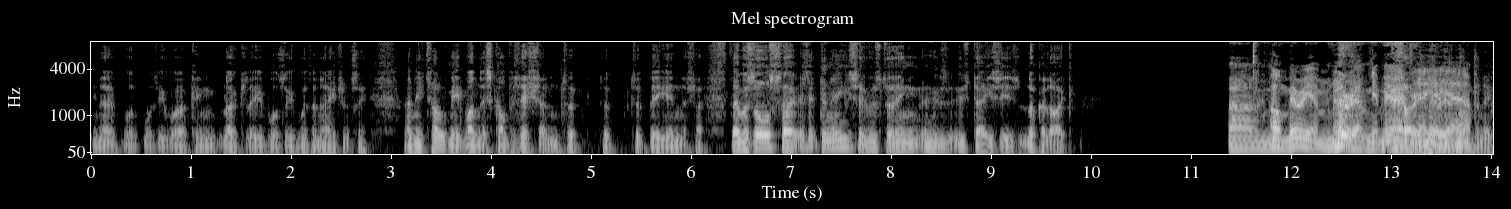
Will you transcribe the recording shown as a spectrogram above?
you know, wa- was he working locally? Was he with an agency? And he told me he won this competition to, to, to be in the show. There was also, is it Denise who was doing who's, who's Daisy's look-alike? Um, Oh, Miriam. Miriam, Yeah, Miriam. sorry, yeah, Miriam, yeah, not Denise.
